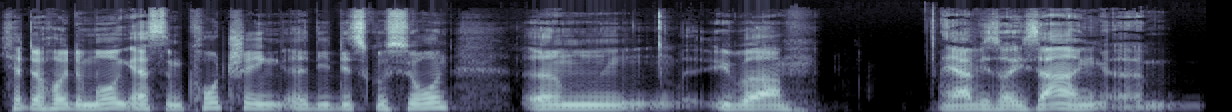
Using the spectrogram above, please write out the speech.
ich hatte heute Morgen erst im Coaching äh, die Diskussion ähm, über, ja, wie soll ich sagen, ähm,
